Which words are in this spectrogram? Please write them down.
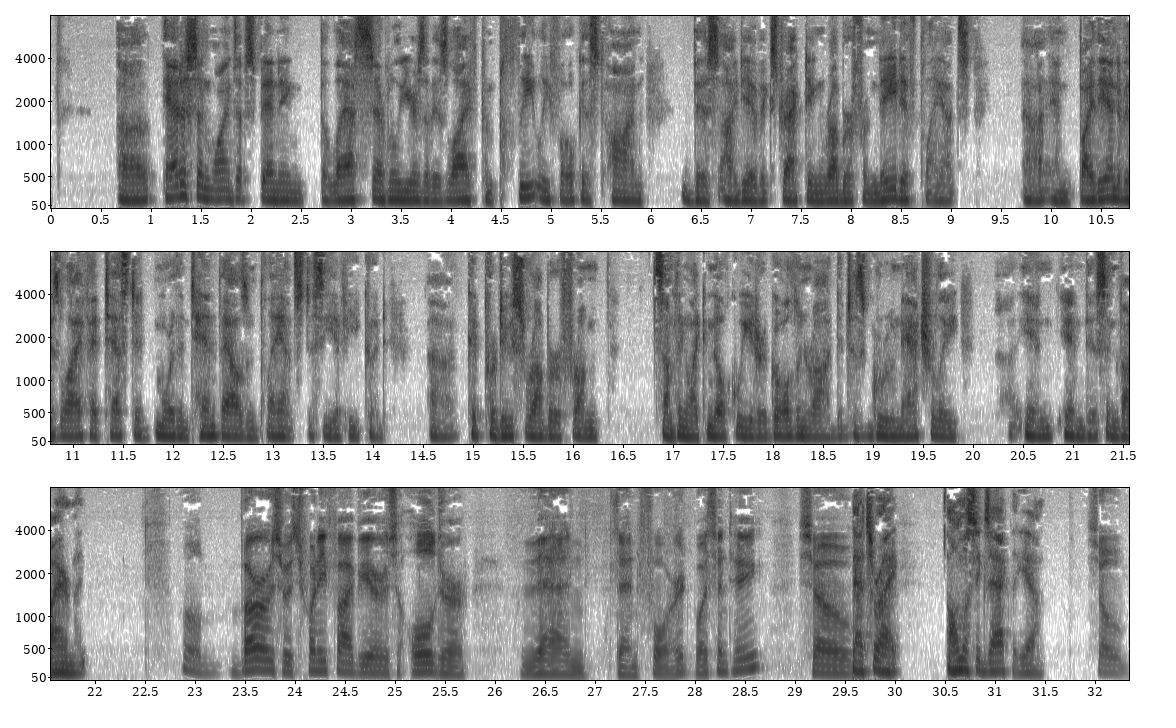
Uh, Edison winds up spending the last several years of his life completely focused on this idea of extracting rubber from native plants. Uh, and by the end of his life had tested more than 10,000 plants to see if he could, uh, could produce rubber from something like milkweed or goldenrod that just grew naturally uh, in, in this environment. Well, Burroughs was 25 years older than, than Ford, wasn't he? So that's right. Almost exactly. Yeah. So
